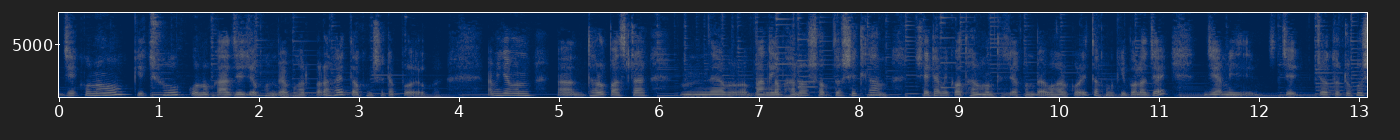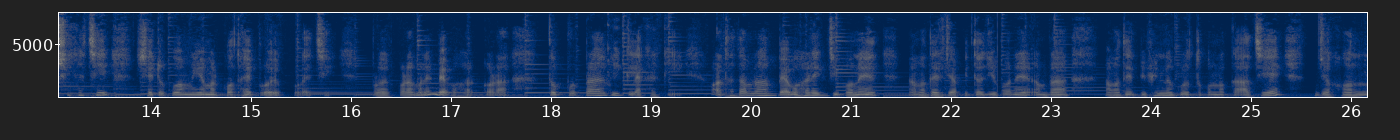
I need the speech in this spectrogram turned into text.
যে কোনো কিছু কোনো কাজে যখন ব্যবহার করা হয় তখন সেটা প্রয়োগ হয়। আমি যেমন ধরো পাঁচটা বাংলা ভালো শব্দ শিখলাম, সেটা আমি কথার মধ্যে যখন ব্যবহার করি তখন কি বলা যায় যে আমি যে যতটুকু শিখেছি সেটুকু আমি আমার কথায় প্রয়োগ করেছি। প্রয়োগ করা মানে ব্যবহার করা। তো প্রায়োগিক লেখা কি? অর্থাৎ আমরা ব্যবহারিক জীবনে, আমাদের যাপিত জীবনে আমরা আমাদের বিভিন্ন গুরুত্বপূর্ণ কাজে যখন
